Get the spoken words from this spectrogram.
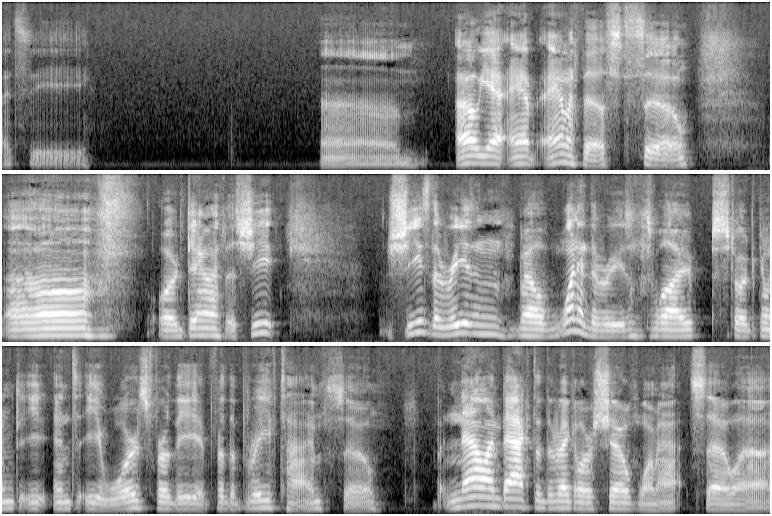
let's see. Um, oh yeah, Am- Amethyst. So, uh, or Damethyst. She, she's the reason. Well, one of the reasons why I started going to eat into E Wars for the for the brief time. So, but now I'm back to the regular show format. So, uh,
